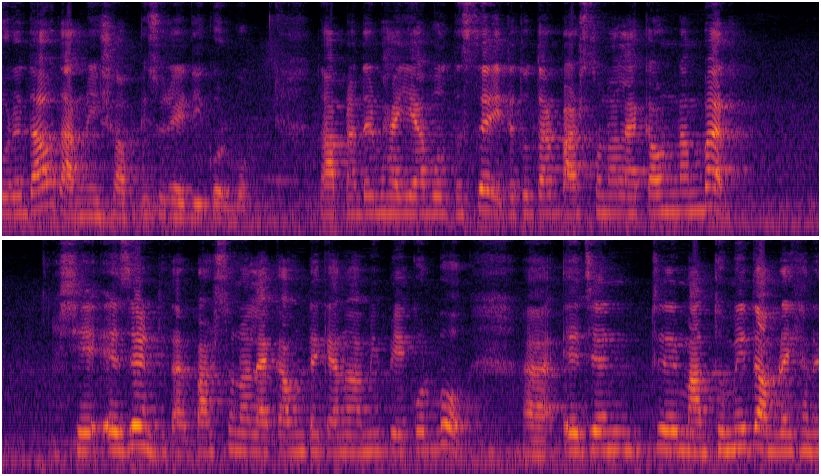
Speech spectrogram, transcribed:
করে দাও, তা আমি সব কিছু রেডি করব। তো আপনাদের ভাইয়া বলতেছে, এটা তো তার পার্সোনাল অ্যাকাউন্ট নাম্বার সে এজেন্ট তার পার্সোনাল অ্যাকাউন্টে কেন আমি পে করব? এজেন্টের মাধ্যমেই তো আমরা এখানে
